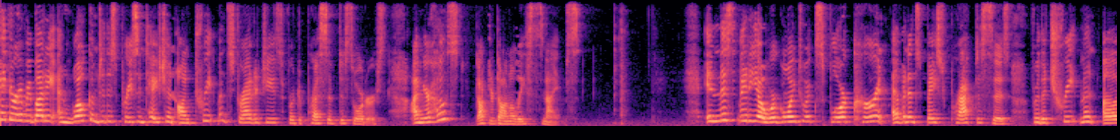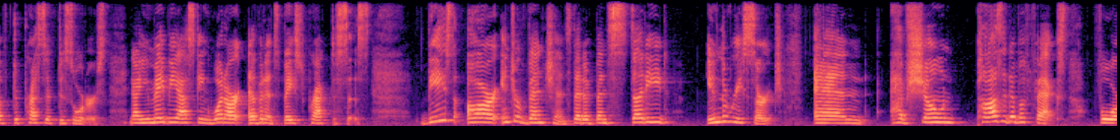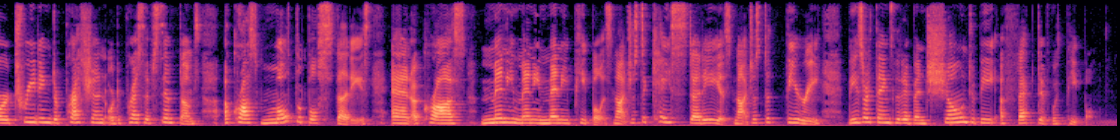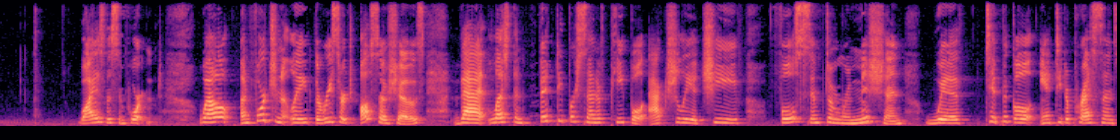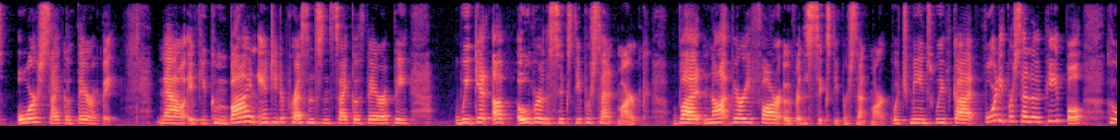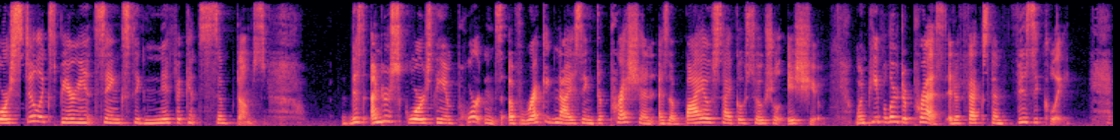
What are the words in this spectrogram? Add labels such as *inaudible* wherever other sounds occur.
Hey there, everybody, and welcome to this presentation on treatment strategies for depressive disorders. I'm your host, Dr. Dawn-Elise Snipes. In this video, we're going to explore current evidence-based practices for the treatment of depressive disorders. Now, you may be asking, what are evidence-based practices? These are interventions that have been studied in the research and have shown positive effects for treating depression or depressive symptoms across multiple studies and across many, many, many people. It's not just a case study, it's not just a theory. These are things that have been shown to be effective with people. Why is this important? Well, unfortunately, the research also shows that less than 50% of people actually achieve full symptom remission with typical antidepressants or psychotherapy. Now, if you combine antidepressants and psychotherapy, we get up over the 60% mark, but not very far over the 60% mark, which means we've got 40% of the people who are still experiencing significant symptoms. This underscores the importance of recognizing depression as a biopsychosocial issue. When people are depressed, it affects them physically,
